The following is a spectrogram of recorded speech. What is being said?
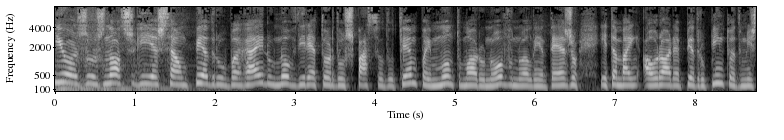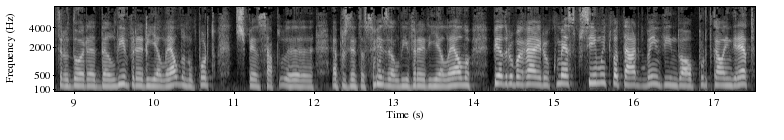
E hoje os nossos guias são Pedro Barreiro, novo diretor do Espaço do Tempo, em Montemoro Novo, no Alentejo, e também Aurora Pedro Pinto, administradora da Livraria Lelo, no Porto. Dispensa uh, apresentações, a Livraria Lelo. Pedro Barreiro, comece por si. Muito boa tarde, bem-vindo ao Portugal em Direto.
